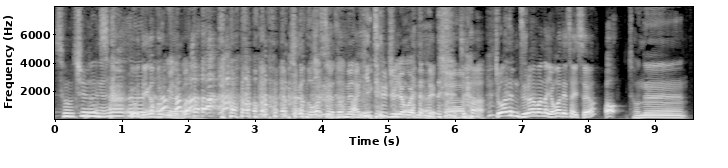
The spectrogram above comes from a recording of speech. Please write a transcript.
소중한. 이거 내가 부르고 있는 거야? 기가 녹았어요, 선배님. 아, 힌트를 주려고 했는데. 자, 좋아하는 드라마나 영화 대사 있어요? 어, 저는, 어,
